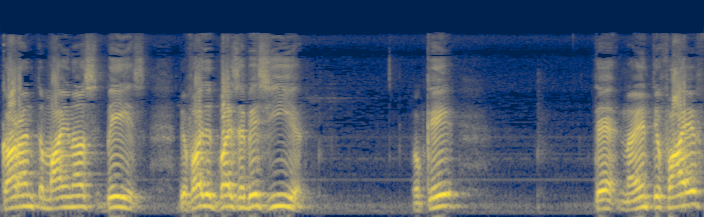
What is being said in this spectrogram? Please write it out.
current minus base, divided by the base year. Okay? The 95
